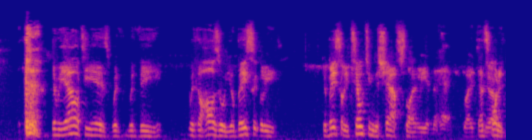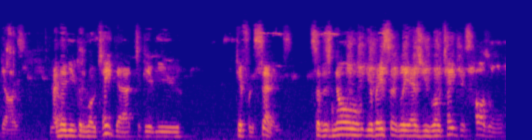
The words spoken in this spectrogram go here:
the reality is with with the with the hosel, you're basically you're basically tilting the shaft slightly in the head, right? That's yeah. what it does. Yeah. And then you can rotate that to give you different settings. So there's no, you're basically, as you rotate this hosel,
